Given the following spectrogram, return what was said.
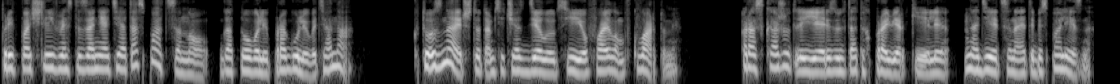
предпочли вместо занятий отоспаться, но готова ли прогуливать она? Кто знает, что там сейчас делают с ее файлом в квартуме? Расскажут ли ей о результатах проверки или надеяться на это бесполезно?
